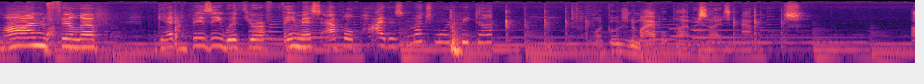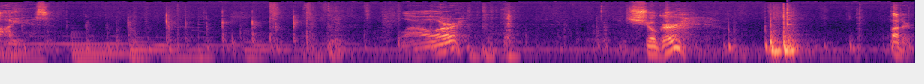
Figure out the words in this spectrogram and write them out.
Come on, Philip. Get busy with your famous apple pie. There's much more to be done. What goes into my apple pie besides apples? Ah, yes. Flour, sugar, butter.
